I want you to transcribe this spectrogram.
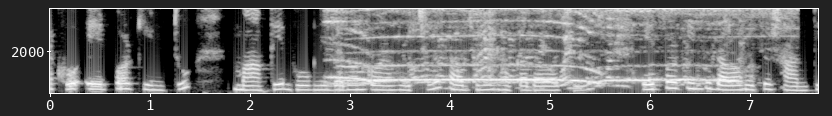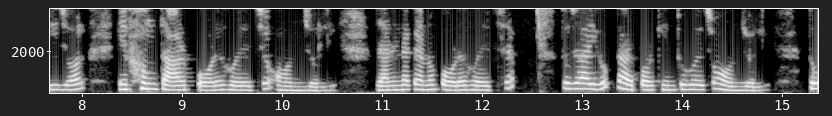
দেখো, এরপর কিন্তু মাকে ভোগ নিবেদন করা হয়েছিল, তার জন্য ঢাকা দেওয়া ছিল। এরপর কিন্তু দেওয়া হয়েছে শান্তি জল এবং তারপরে হয়েছে অঞ্জলি। জানি না কেন পরে হয়েছে। তো যাই হোক, তারপর কিন্তু হয়েছে অঞ্জলি। তো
